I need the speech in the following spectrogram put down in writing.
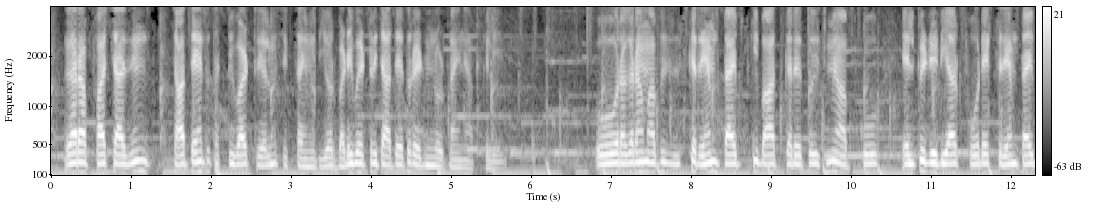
अगर आप फास्ट चार्जिंग चाहते हैं तो thirty watt Realme six i में दी और बड़ी बैटरी चाहते हैं तो रेडमी नोट नाइन है आपके लिए। और अगर हम आप इसके रैम टाइप्स की बात करें तो इसमें आपको L P D D R four X RAM type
